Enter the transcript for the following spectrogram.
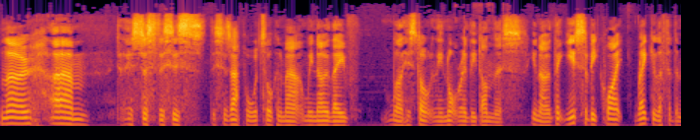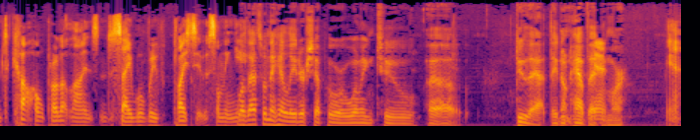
No, um, it's just this is this is Apple we're talking about, and we know they've well historically not really done this. You know, that used to be quite regular for them to cut whole product lines and to say, "Well, we've replaced it with something new." Well, that's when they had leadership who were willing to uh, do that. They don't have that Yeah. anymore. yeah.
